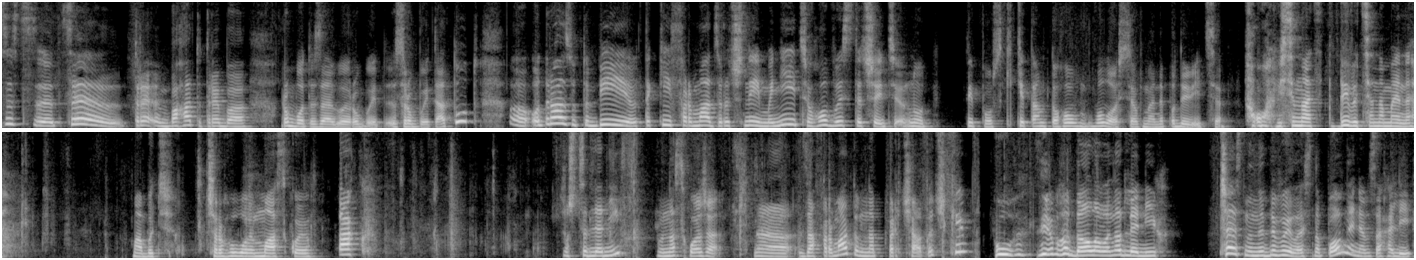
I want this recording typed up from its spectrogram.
це, це, це тре- багато треба роботи зайвої робити, зробити. А тут е, одразу тобі такий формат зручний, мені цього вистачить. Ну, типу, скільки там того волосся в мене, подивіться. О, 18 дивиться на мене. Мабуть, черговою маскою. Так. Може, це для ніг? Вона схожа е, за форматом на перчаточки. О, я вгадала, вона для ніг. Чесно, не дивилась наповнення взагалі.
